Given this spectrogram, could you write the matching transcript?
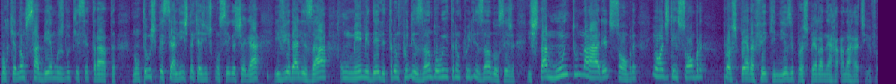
porque não sabemos do que se trata. Não tem um especialista que a gente consiga chegar e viralizar um meme dele tranquilizando ou intranquilizando, ou seja, está muito na área de sombra, e onde tem sombra, prospera fake news e prospera a narrativa.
